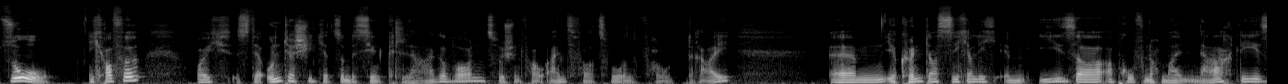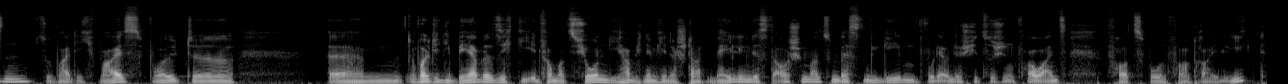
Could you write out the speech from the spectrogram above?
So, ich hoffe, euch ist der Unterschied jetzt so ein bisschen klar geworden zwischen V1, V2 und V3. Ähm, ihr könnt das sicherlich im ISA-Abruf nochmal nachlesen. Soweit ich weiß, wollte ähm, wollte die Bärbel sich die Informationen, die habe ich nämlich in der Start-Mailing-Liste auch schon mal zum Besten gegeben, wo der Unterschied zwischen V1, V2 und V3 liegt.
